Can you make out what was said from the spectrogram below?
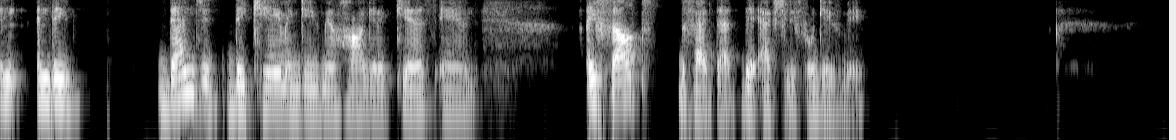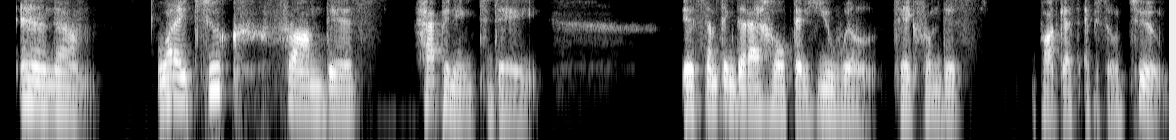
and and they then they came and gave me a hug and a kiss and i felt the fact that they actually forgave me and um, what i took from this happening today is something that i hope that you will take from this podcast episode too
